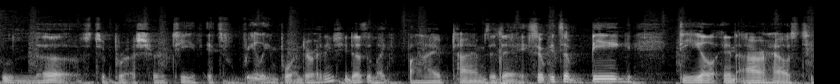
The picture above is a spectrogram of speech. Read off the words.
who loves to brush her teeth. It's really important to her. I think she does it like five times a day. So it's a big deal in our house to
